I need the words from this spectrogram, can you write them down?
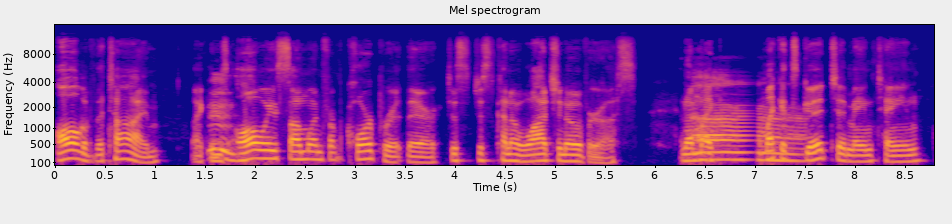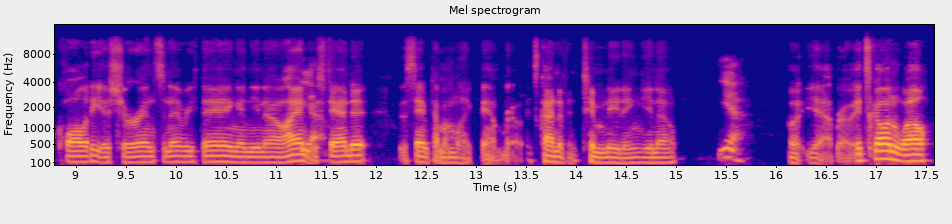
all of the time. Like there's Mm. always someone from corporate there just just kind of watching over us. And I'm like I'm like it's Uh, good to maintain quality assurance and everything and you know i Yeah. understand it at the same time i'm like damn bro it's kind of intimidating you know Yeah. but yeah bro it's going well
